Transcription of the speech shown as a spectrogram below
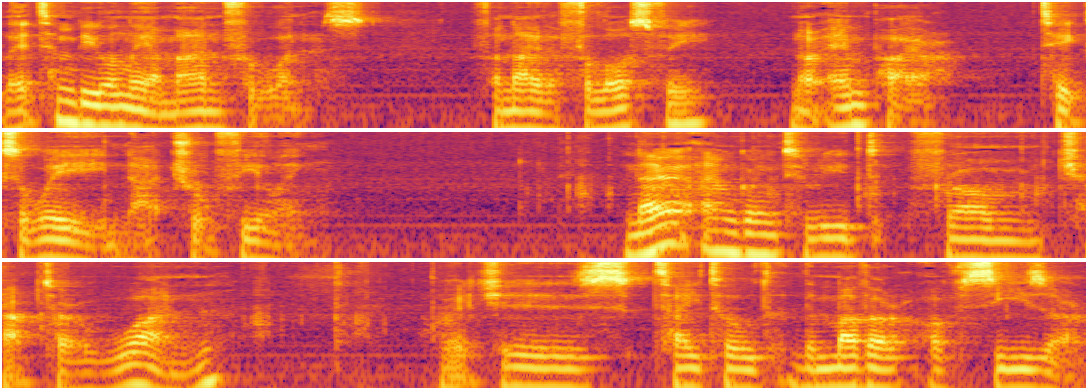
let him be only a man for once, for neither philosophy nor empire takes away natural feeling. Now I'm going to read from chapter 1, which is titled The Mother of Caesar.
